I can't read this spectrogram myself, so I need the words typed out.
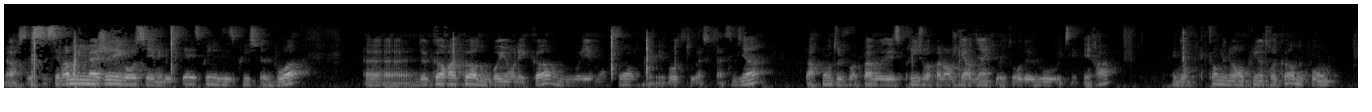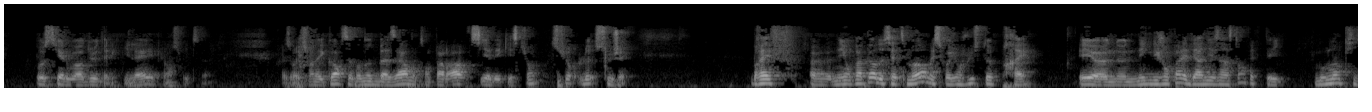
Alors, c'est vraiment imagé et grossier, mais l'esprit à esprit, les esprits se voient. Euh, de corps à corps, nous voyons les corps, vous voyez mon corps, et vôtres, tout se passe bien. Par contre, je ne vois pas vos esprits, je ne vois pas l'ange gardien qui est autour de vous, etc. Et donc, quand nous n'aurons plus notre corps, nous pourrons aussi aller voir Dieu tel qu'il est, et puis ensuite, euh, résurrection des corps, c'est dans notre bazar, dont on parlera s'il y a des questions sur le sujet. Bref, euh, n'ayons pas peur de cette mort, mais soyons juste prêts et euh, ne négligeons pas les derniers instants. En fait, moments qui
